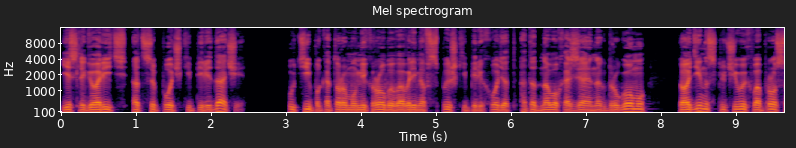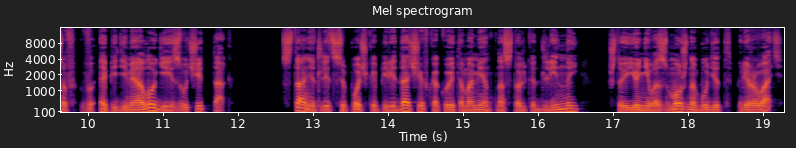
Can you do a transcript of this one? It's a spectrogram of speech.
Если говорить о цепочке передачи, пути, по которому микробы во время вспышки переходят от одного хозяина к другому, то один из ключевых вопросов в эпидемиологии звучит так. Станет ли цепочка передачи в какой-то момент настолько длинной, что ее невозможно будет прервать?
